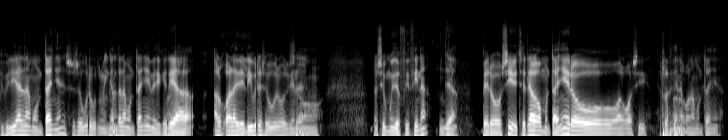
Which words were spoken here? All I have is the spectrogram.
viviría en la montaña, eso seguro, porque me encanta Ah. la montaña y me dedicaría a algo al aire libre seguro, porque Sí. no, no soy muy de oficina. Ya. Pero sí, sería algo montañero o algo así, relacionado con la montaña.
